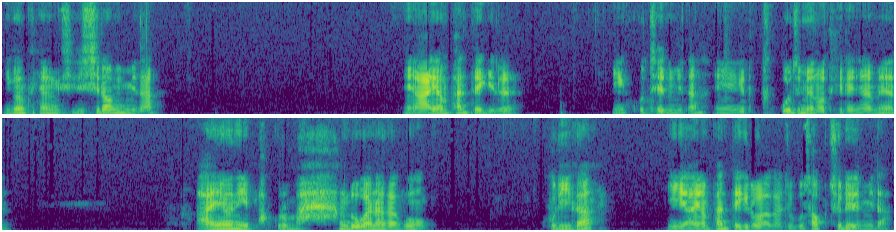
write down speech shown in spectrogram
이건 그냥 시- 실험입니다. 예, 아연 판때기를 이 고체입니다. 예, 이게 탁 꽂으면 어떻게 되냐면 아연이 밖으로 막 녹아나가고 구리가 이 아연 판때기로 와가지고 석출이 됩니다.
